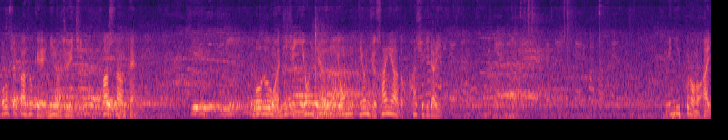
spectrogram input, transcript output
大阪府警2の11ファーストダウン。10ボールオンは自陣43ヤードハッシュ左。右プロの愛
